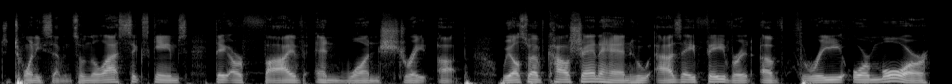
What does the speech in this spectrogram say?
to 27. So in the last six games, they are 5 and 1 straight up. We also have Kyle Shanahan, who, as a favorite of three or more,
